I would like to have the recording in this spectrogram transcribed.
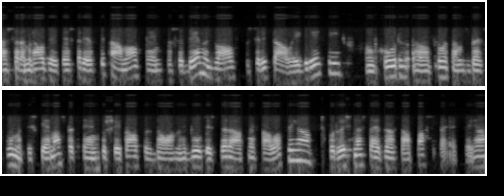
mēs varam raudzīties arī uz citām valstīm, kas ir dienvidu valsts, kas ir Itālija, Grieķija, kur, uh, protams, bez klimatiskiem aspektiem, kur šī tautas doma ir būtiski garāka nekā Latvijā, kur viss nesteidzās tā paspēt, ja,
